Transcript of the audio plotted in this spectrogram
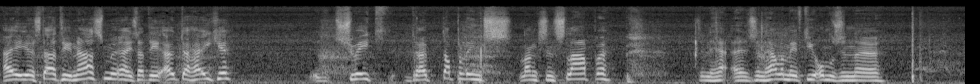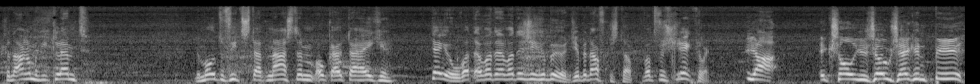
Hij eh, staat hier naast me. Hij staat hier uit te hijgen. Het zweet druipt tappelings langs zijn slapen. Zijn, he- zijn helm heeft hij onder zijn, zijn arm geklemd. De motorfiets staat naast hem, ook uit te hijgen. Theo, wat, wat, wat is er gebeurd? Je bent afgestapt. Wat verschrikkelijk. Ja, ik zal je zo zeggen, Peer.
